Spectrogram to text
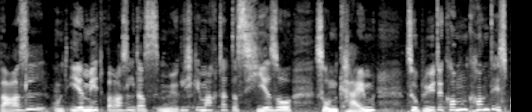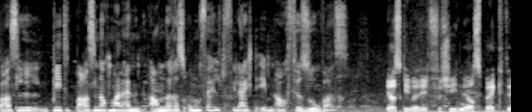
Basel und ihr mit Basel das möglich gemacht hat, dass hier so, so ein Keim zur Blüte kommen konnte? Ist Basel, bietet Basel nochmal ein anderes Umfeld vielleicht eben auch für sowas? Ja, es gibt natürlich verschiedene Aspekte.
